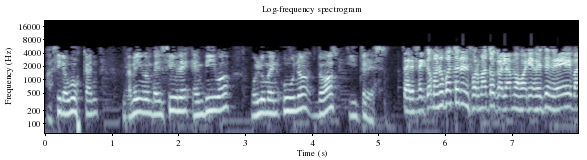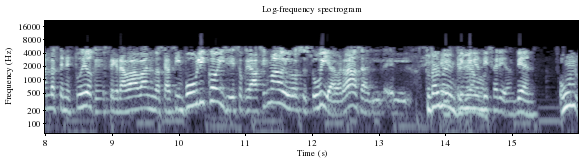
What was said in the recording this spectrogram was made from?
así lo buscan, Mi Amigo Invencible en vivo, volumen 1, 2 y 3. Perfecto. Manu puede estar en el formato que hablamos varias veces de bandas en estudio que se grababan, o sea, sin público y eso quedaba filmado y luego se subía, ¿verdad? O sea, el, el- Totalmente, el streaming en digamos. diferido. Bien. Un,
